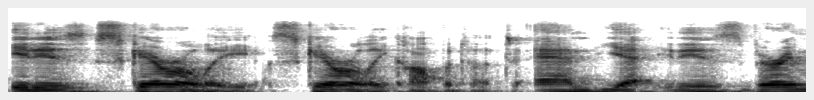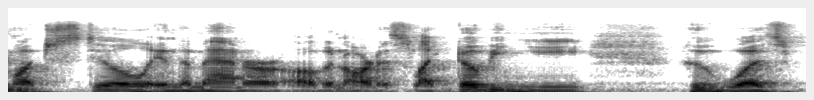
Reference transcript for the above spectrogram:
It is scarily, scarily competent, and yet it is very much still in the manner of an artist like Daubigny, who was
